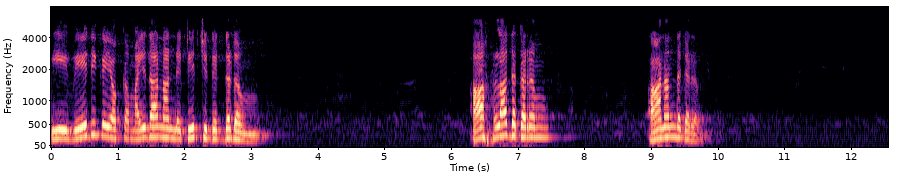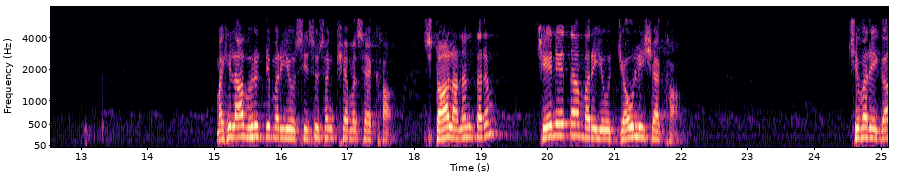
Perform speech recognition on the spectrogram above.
ఈ వేదిక యొక్క మైదానాన్ని తీర్చిదిద్దడం ఆహ్లాదకరం ఆనందకరం. మహిళాభివృద్ధి మరియు శిశు సంక్షేమ శాఖ స్టాల్ అనంతరం చేనేత మరియు జౌలి శాఖ. చివరిగా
